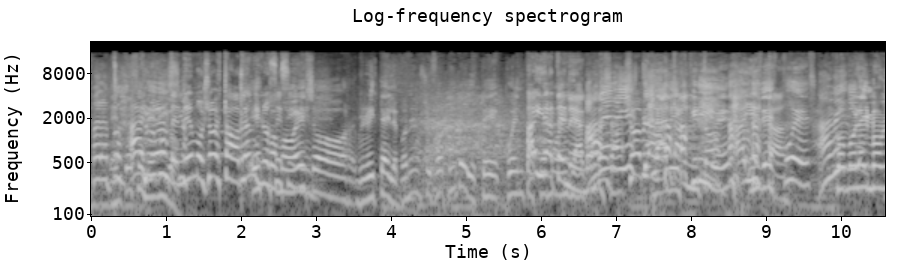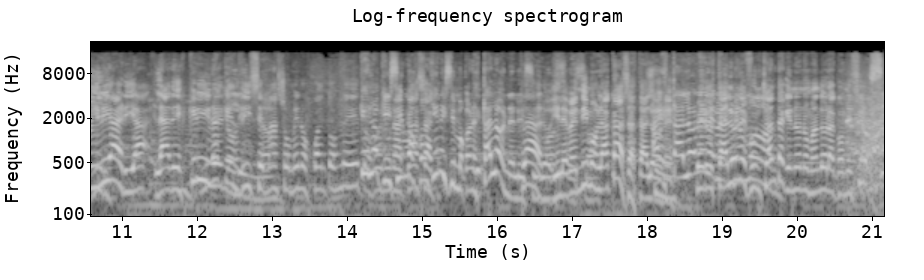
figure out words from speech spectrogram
Para- Entonces Ah, le no la digo, tenemos, yo estaba hablando y es no como sé si... eso, retail, le ponemos su fotito y usted cuenta Ahí la cómo es la tenemos. casa, A ver, ahí Yo hablaba la describe Ahí y después, como la inmobiliaria, la describe, nos lindo. dice más o menos cuántos metros. ¿Qué es lo que hicimos? casa ¿Con quién hicimos? Con Stallone lo Claro, hicimos y le eso. vendimos la casa a Stallone. A Stallone Pero Stallone fue un chanta que no nos mandó la comisión. Sí,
